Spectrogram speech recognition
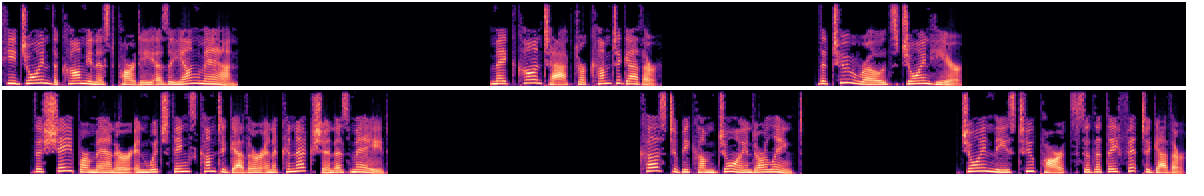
He joined the Communist Party as a young man. Make contact or come together. The two roads join here. The shape or manner in which things come together and a connection is made. Cause to become joined or linked. Join these two parts so that they fit together.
